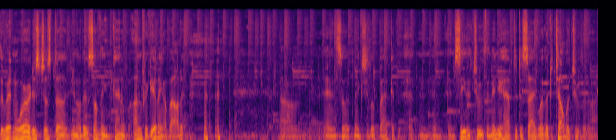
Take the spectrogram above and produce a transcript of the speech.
the written word is just, uh, you know, there's something kind of unforgiving about it. Um, and so it makes you look back at, at and, and, and see the truth, and then you have to decide whether to tell the truth or not.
